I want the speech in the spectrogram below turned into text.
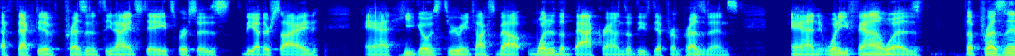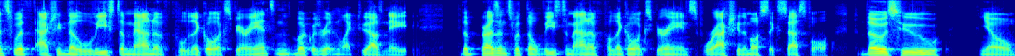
effective presidents of the united states versus the other side. And he goes through and he talks about what are the backgrounds of these different presidents. And what he found was the presidents with actually the least amount of political experience, and the book was written in like 2008. The presidents with the least amount of political experience were actually the most successful. Those who, you know,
